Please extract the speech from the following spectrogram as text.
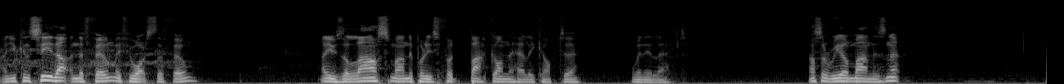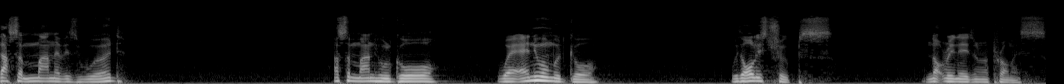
and you can see that in the film if you watch the film. And he was the last man to put his foot back on the helicopter when he left. That's a real man, isn't it? That's a man of his word. That's a man who will go where anyone would go with all his troops, not reneging on a promise.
